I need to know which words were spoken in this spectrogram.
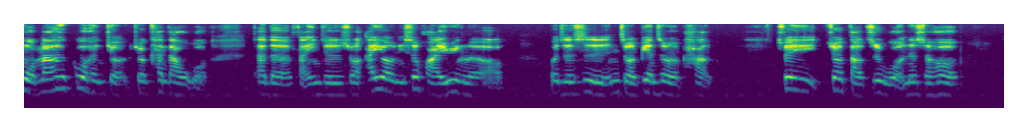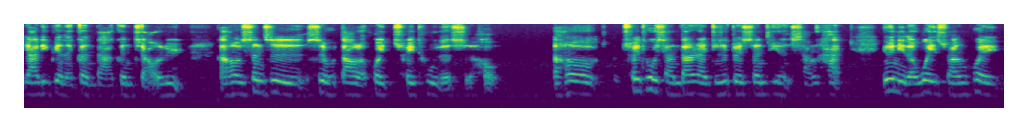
我妈过很久就看到我她的反应就是说：“哎呦，你是怀孕了哦，或者是你怎么变这么胖？”所以就导致我那时候压力变得更大、更焦虑，然后甚至是到了会催吐的时候。然后催吐想当然就是对身体很伤害，因为你的胃酸会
